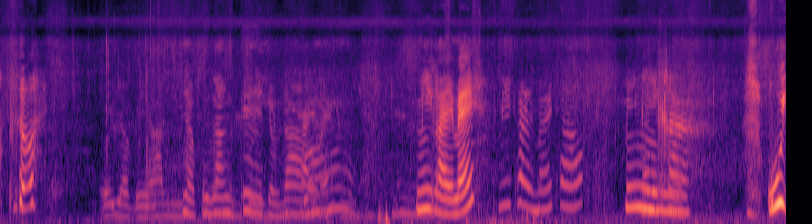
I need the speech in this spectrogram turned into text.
กด้วยเอออย่าไปอันอย่าไปรังเกตเดี๋ยวได้มีไข่ไหม มีไข่ไหมคะ ไม่มีค่ะ อุ้ย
